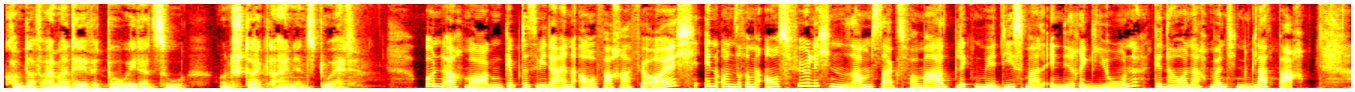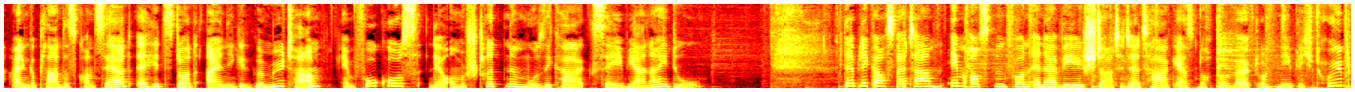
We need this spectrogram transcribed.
kommt auf einmal David Bowie dazu und steigt ein ins Duett. Und auch morgen gibt es wieder einen Aufwacher für euch. In unserem ausführlichen Samstagsformat blicken wir diesmal in die Region, genauer nach Mönchengladbach. Ein geplantes Konzert erhitzt dort einige Gemüter. Im Fokus der umstrittene Musiker Xavier Naidoo. Der Blick aufs Wetter. Im Osten von NRW startet der Tag erst noch bewölkt und neblig trüb.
